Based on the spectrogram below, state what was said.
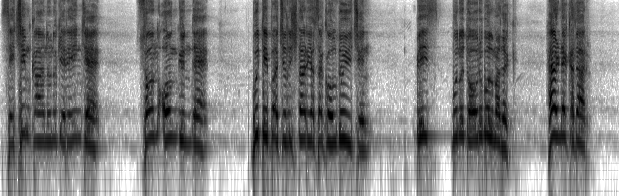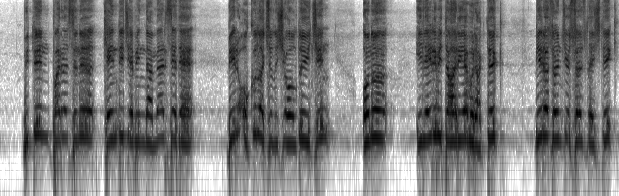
seçim kanunu gereğince son 10 günde bu tip açılışlar yasak olduğu için biz bunu doğru bulmadık. Her ne kadar bütün parasını kendi cebinden verse de bir okul açılışı olduğu için onu ileri bir tarihe bıraktık. Biraz önce sözleştik.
